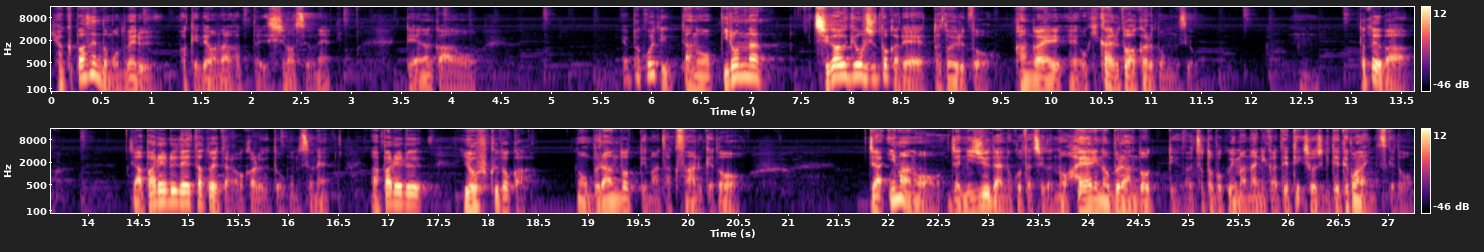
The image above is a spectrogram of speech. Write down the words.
100%求めるわけではなかったりしますよね。でなんかあのやっぱこうやってあのいろんな違う業種とかで例えると考え置き換えると分かると思うんですよ。例えばじゃアパレルで例えたら分かると思うんですよね。アパレル洋服とかのブランドってまあたくさんあるけどじゃあ今のじゃあ20代の子たちの流行りのブランドっていうのはちょっと僕今何か出て正直出てこないんですけど、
